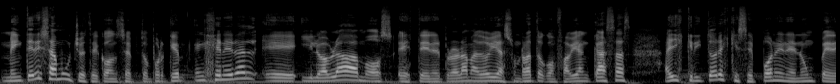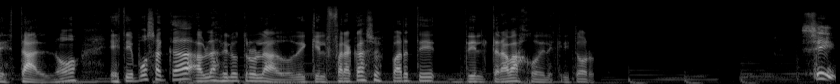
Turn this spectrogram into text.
me interesa mucho este concepto porque en general, eh, y lo hablábamos este, en el programa de hoy hace un rato con Fabián Casas, hay escritores que se ponen en un pedestal, ¿no? Este, vos acá hablas del otro lado, de que el fracaso es parte del trabajo del escritor. Sí,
